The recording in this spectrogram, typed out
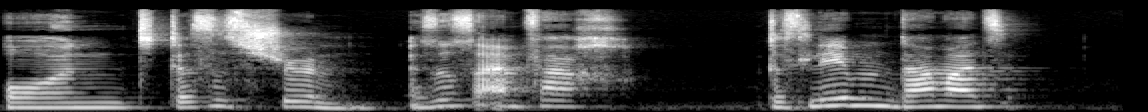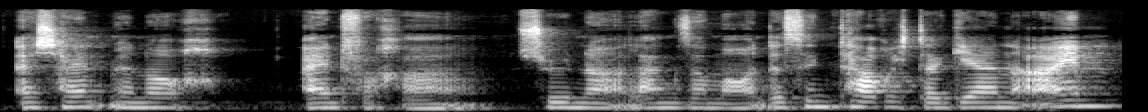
Und das ist schön. Es ist einfach, das Leben damals erscheint mir noch einfacher, schöner, langsamer. Und deswegen tauche ich da gerne ein.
